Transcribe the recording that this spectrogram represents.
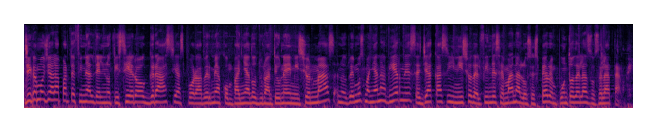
Llegamos ya a la parte final del noticiero. Gracias por haberme acompañado durante una emisión más. Nos vemos mañana viernes, ya casi inicio del fin de semana. Los espero en punto de las 2 de la tarde.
